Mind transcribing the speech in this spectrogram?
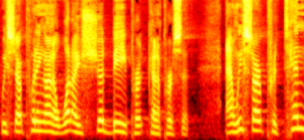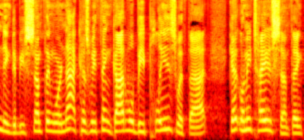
we start putting on a what I should be per, kind of person. And we start pretending to be something we're not because we think God will be pleased with that. Get, let me tell you something.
